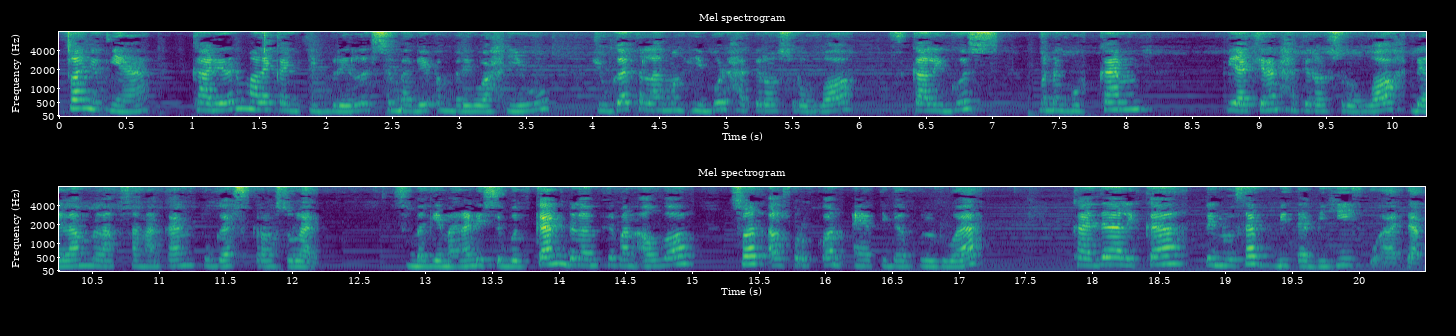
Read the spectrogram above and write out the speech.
Selanjutnya, kehadiran malaikat Jibril sebagai pemberi wahyu juga telah menghibur hati Rasulullah sekaligus meneguhkan keyakinan hati Rasulullah dalam melaksanakan tugas kerasulan sebagaimana disebutkan dalam firman Allah surat Al-Furqan ayat 32 kadzalika linusab bitabihi fuadab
